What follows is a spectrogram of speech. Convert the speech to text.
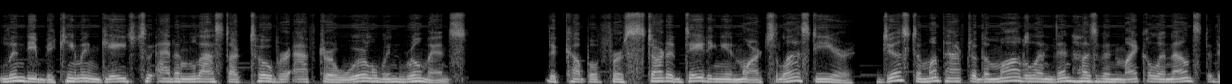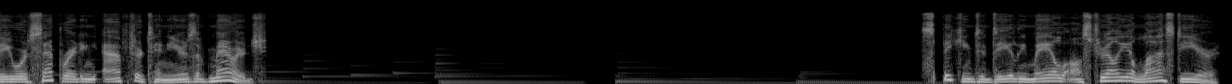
Lindy became engaged to Adam last October after a whirlwind romance. The couple first started dating in March last year, just a month after the model and then husband Michael announced they were separating after 10 years of marriage. Speaking to Daily Mail Australia last year,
